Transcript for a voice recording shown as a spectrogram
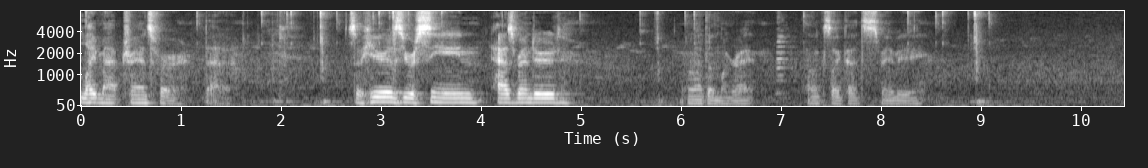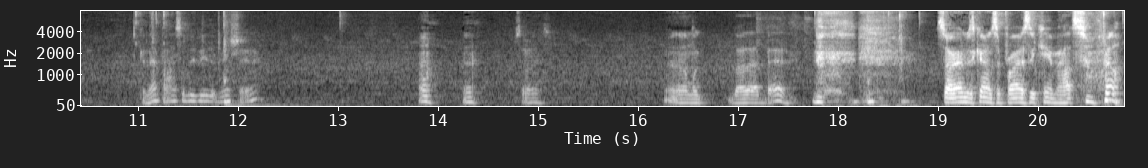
light map transfer data. So here's your scene as rendered. Well, that doesn't look right. That looks like that's maybe. Can that possibly be the shader? Oh, yeah, so it is. It doesn't look that bad. Sorry, I'm just kind of surprised it came out so well.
